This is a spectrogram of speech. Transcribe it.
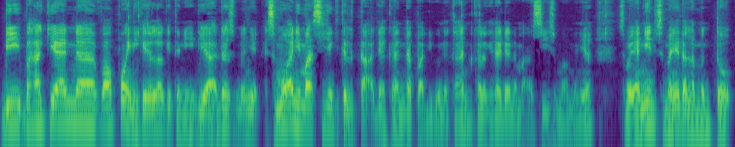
Di bahagian uh, powerpoint ni kalau kita ni dia ada sebenarnya semua animasi yang kita letak dia akan dapat digunakan kalau kita ada animasi semuanya sebab yang ni sebenarnya dalam bentuk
